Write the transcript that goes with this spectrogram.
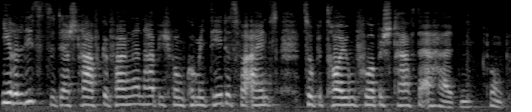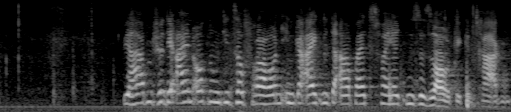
Ihre Liste der Strafgefangenen habe ich vom Komitee des Vereins zur Betreuung Vorbestrafter erhalten. Punkt. Wir haben für die Einordnung dieser Frauen in geeignete Arbeitsverhältnisse Sorge getragen.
